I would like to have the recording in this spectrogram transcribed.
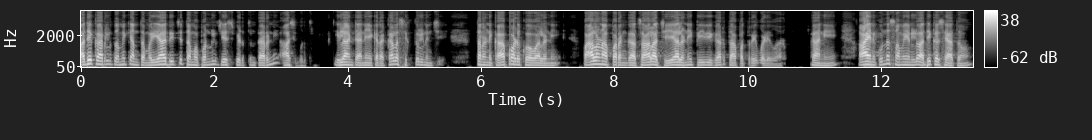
అధికారులు తమకి అంత మర్యాద ఇచ్చి తమ పనులు చేసి పెడుతుంటారని ఆశపడుతుంది ఇలాంటి అనేక రకాల శక్తుల నుంచి తనని కాపాడుకోవాలని పాలనాపరంగా చాలా చేయాలని పీవీ గారు తాపత్రయపడేవారు. కానీ ఆయనకున్న సమయంలో అధిక శాతం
